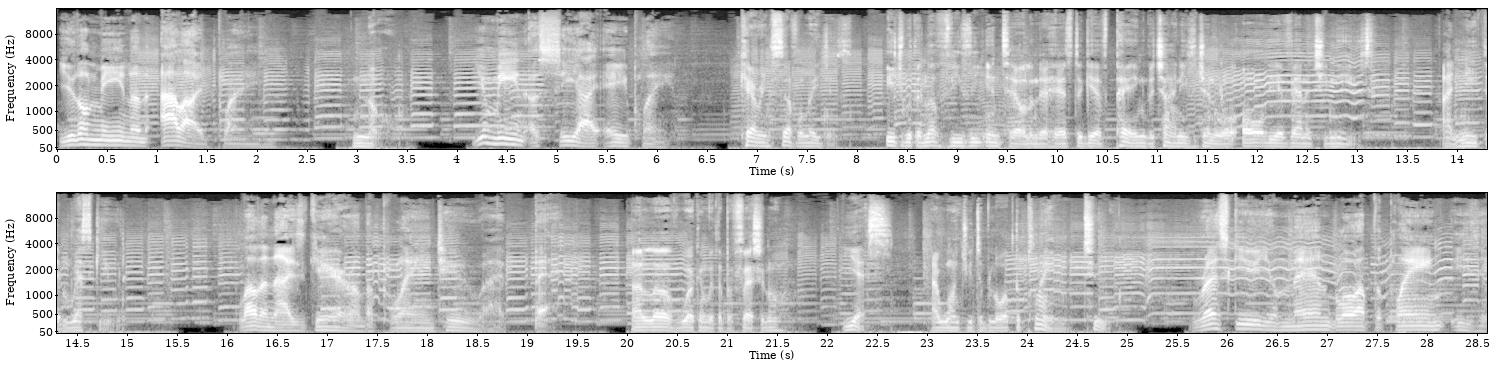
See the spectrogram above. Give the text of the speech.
You don't mean an Allied plane. no. You mean a CIA plane. Carrying several agents, each with enough VZ intel in their heads to give Peng, the Chinese general, all the advantage he needs. I need them rescued. Lot of nice gear on the plane, too, I bet. I love working with a professional. Yes, I want you to blow up the plane, too. Rescue your man, blow up the plane, easy.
